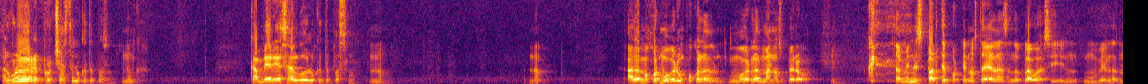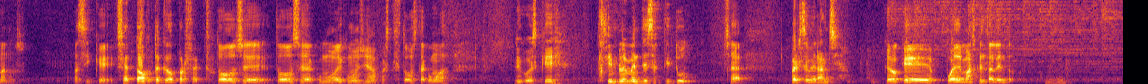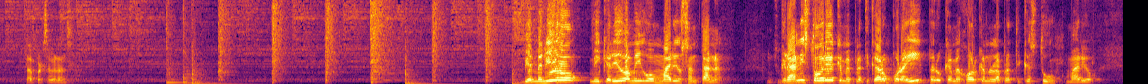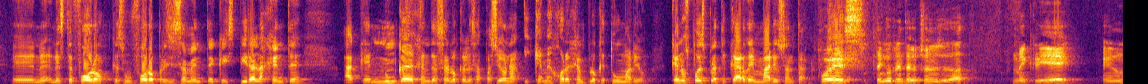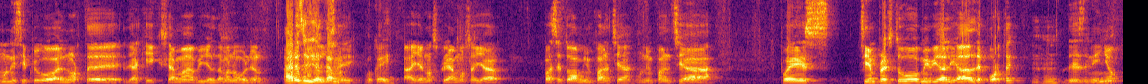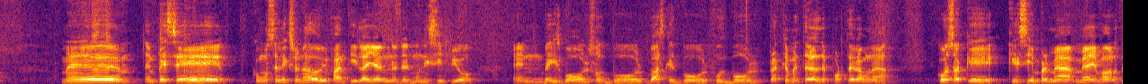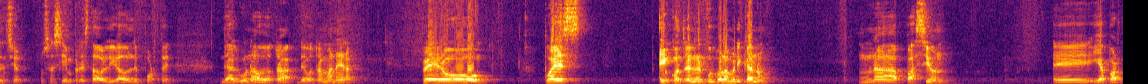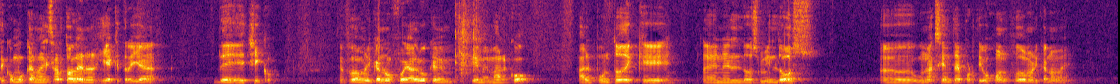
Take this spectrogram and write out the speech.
¿Alguna vez reprochaste lo que te pasó? Nunca. ¿Cambiarías algo de lo que te pasó? No. No. A lo mejor mover un poco, la- mover las manos, pero también es parte porque no estaría lanzando clavos sin mover las manos. Así que Ese toque te quedó perfecto. todo se, todo se acomodó y como dice mi papá, es que todo está acomodado. Digo, es que simplemente es actitud, o sea, perseverancia. Creo que puede más que el talento. La perseverancia. Bienvenido, mi querido amigo Mario Santana. Gran historia que me platicaron por ahí, pero qué mejor que nos la platiques tú, Mario, eh, en, en este foro, que es un foro precisamente que inspira a la gente a que nunca dejen de hacer lo que les apasiona. Y qué mejor ejemplo que tú, Mario. ¿Qué nos puedes platicar de Mario Santana? Pues tengo 38 años de edad. Me crié en un municipio al norte de, de aquí que se llama Villaldama, Nuevo León. Ah, eres de Villaldama. Sí. Ok. Allá nos criamos, allá pasé toda mi infancia. Una infancia, pues siempre estuvo mi vida ligada al deporte. Desde niño me empecé como seleccionado infantil allá en el municipio en béisbol, softball, básquetbol, fútbol. Prácticamente era el deporte, era una cosa que, que siempre me ha, me ha llamado la atención. O sea, siempre he estado ligado al deporte de alguna o de otra, de otra manera. Pero, pues, encontré en el fútbol americano una pasión eh, y aparte como canalizar toda la energía que traía de chico. El fútbol americano fue algo que, que me marcó al punto de que en el 2002 eh, un accidente deportivo jugando fútbol americano me,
